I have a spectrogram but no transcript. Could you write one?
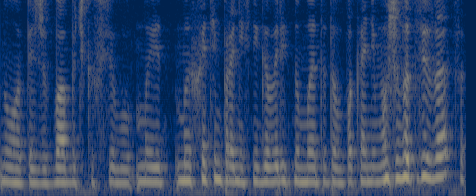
ну, опять же, в бабочках все. Мы, мы хотим про них не говорить, но мы от этого пока не можем отвязаться.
